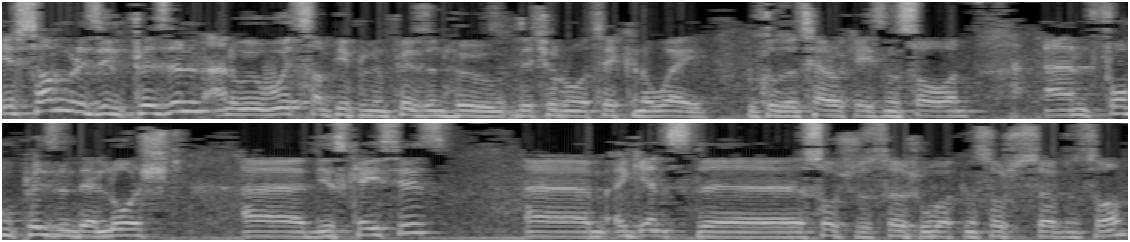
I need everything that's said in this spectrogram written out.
If somebody is in prison, and we were with some people in prison who their children were taken away because of terror case and so on, and from prison they launched uh, these cases, um, against the social social work and social service and so on,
